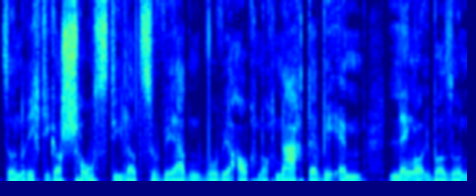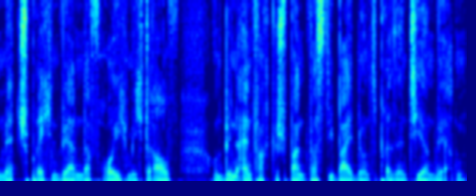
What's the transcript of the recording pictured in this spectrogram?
so ein richtiger Showstealer zu werden, wo wir auch noch nach der WM länger über so ein Match sprechen werden. Da freue ich mich drauf und bin einfach gespannt, was die beiden uns präsentieren werden.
